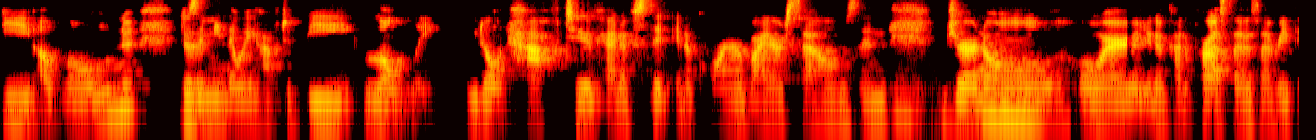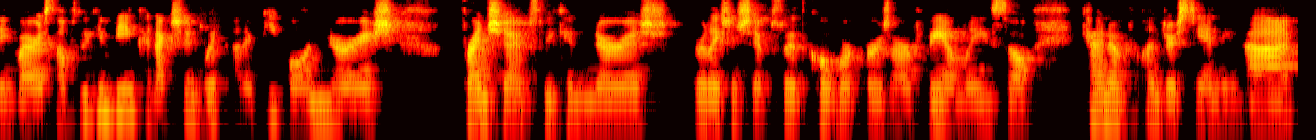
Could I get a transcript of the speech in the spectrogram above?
be alone doesn't mean that we have to be lonely. We don't have to kind of sit in a corner by ourselves and journal mm. or, you know, kind of process everything by ourselves. We can be in connection with other people and nourish friendships, we can nourish relationships with coworkers, our family. So, kind of understanding that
